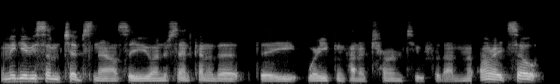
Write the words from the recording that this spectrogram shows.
Let me give you some tips now so you understand kind of the, the where you can kind of turn to for them. All right, so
